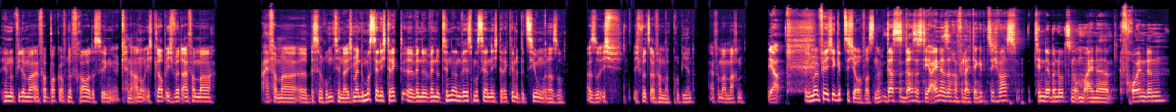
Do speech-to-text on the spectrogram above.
hin und wieder mal einfach Bock auf eine Frau. Deswegen, keine Ahnung, ich glaube, ich würde einfach mal einfach mal ein äh, bisschen rumtindern. Ich meine, du musst ja nicht direkt, äh, wenn du, wenn du tindern willst, musst du ja nicht direkt in eine Beziehung oder so. Also ich, ich würde es einfach mal probieren. Einfach mal machen. Ja. Ich meine, vielleicht ergibt sich ja auch was, ne? Das, das ist die eine Sache, vielleicht ergibt sich was. Tinder benutzen, um eine Freundin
